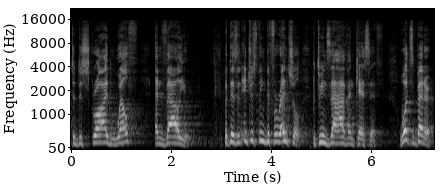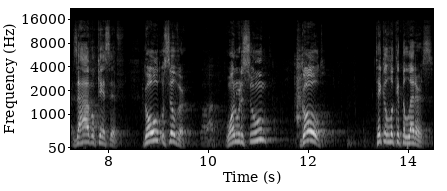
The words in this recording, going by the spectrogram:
to describe wealth and value. But there's an interesting differential between Zahav and Kesef. What's better, Zahav or Kesef? Gold or silver? One would assume gold. Take a look at the letters.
